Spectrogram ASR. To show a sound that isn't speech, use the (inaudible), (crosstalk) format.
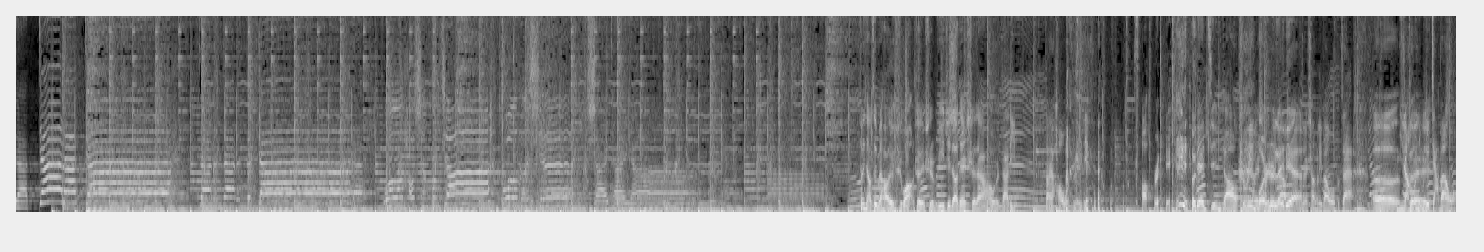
哒哒哒哒，哒哒哒哒哒哒。我好想放假，脱了鞋晒太阳。分享最美好的时光，这里是 VG 聊天室。大家好，我是大力。大家好，我是雷电，(laughs) Sorry，有点紧张，是不是因为我是雷电？对，上个礼拜我不在，呃，你然后你们就假扮我，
